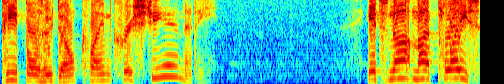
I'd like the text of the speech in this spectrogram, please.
people who don't claim Christianity. It's not my place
